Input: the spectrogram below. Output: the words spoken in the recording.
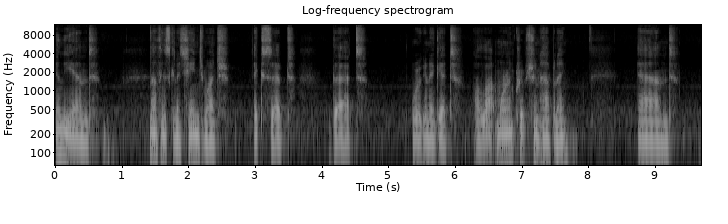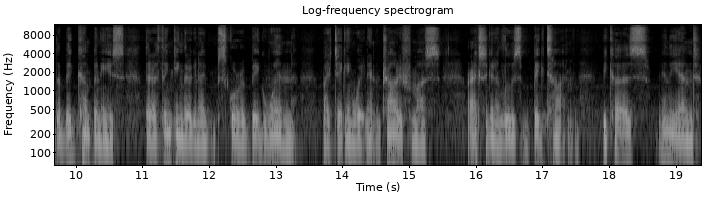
in the end, nothing's going to change much except that we're going to get a lot more encryption happening, and the big companies that are thinking they're going to score a big win by taking away net neutrality from us are actually going to lose big time because, in the end,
